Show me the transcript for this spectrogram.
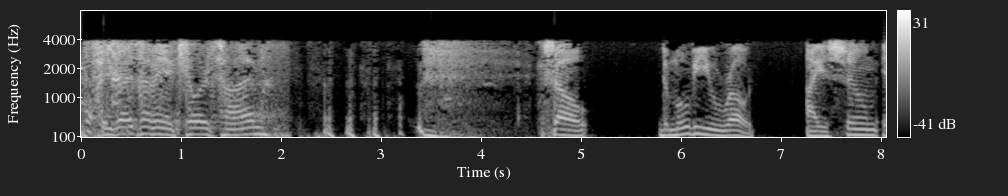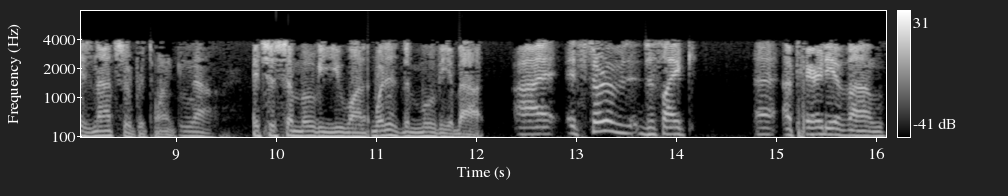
Are you guys having a killer time? So, the movie you wrote, I assume, is not Super Twink. No. It's just some movie you want. What is the movie about? Uh, it's sort of just like a, a parody of, um,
